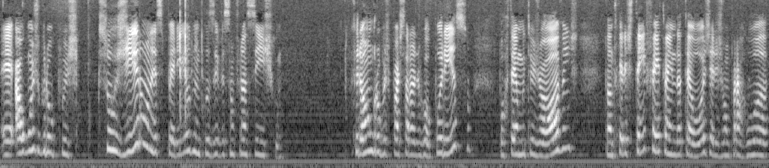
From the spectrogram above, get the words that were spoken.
É, alguns grupos surgiram nesse período, inclusive São Francisco criou um grupo de pastoral de rua por isso, por ter muitos jovens, tanto que eles têm feito ainda até hoje, eles vão pra rua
